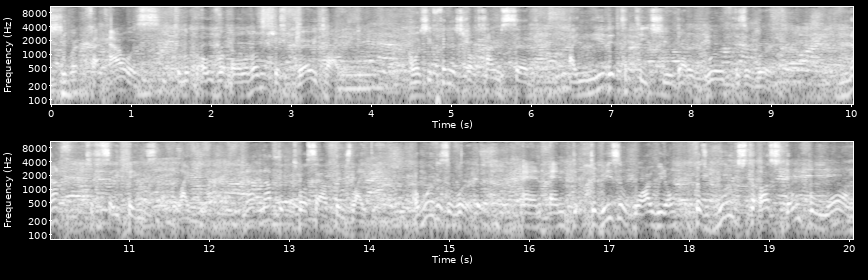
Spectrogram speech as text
She went for hours to look over all of them. She was very tired, and when she finished, Chofetz Chaim said, "I needed to teach." you that a word is a word. Not to say things lightly. Not, not to toss out things lightly. A word is a word. And and the reason why we don't, because words to us don't belong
